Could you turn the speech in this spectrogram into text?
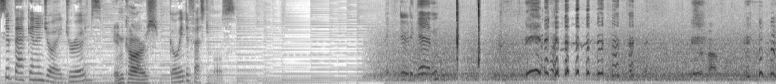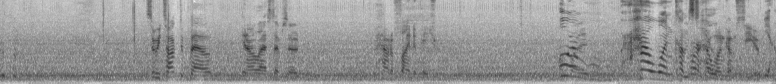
sit back and enjoy Druids In cars, going to festivals. I can do it again. So we talked about in our last episode how to find a patron Or how one comes or to how you. one comes to you. Yeah.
